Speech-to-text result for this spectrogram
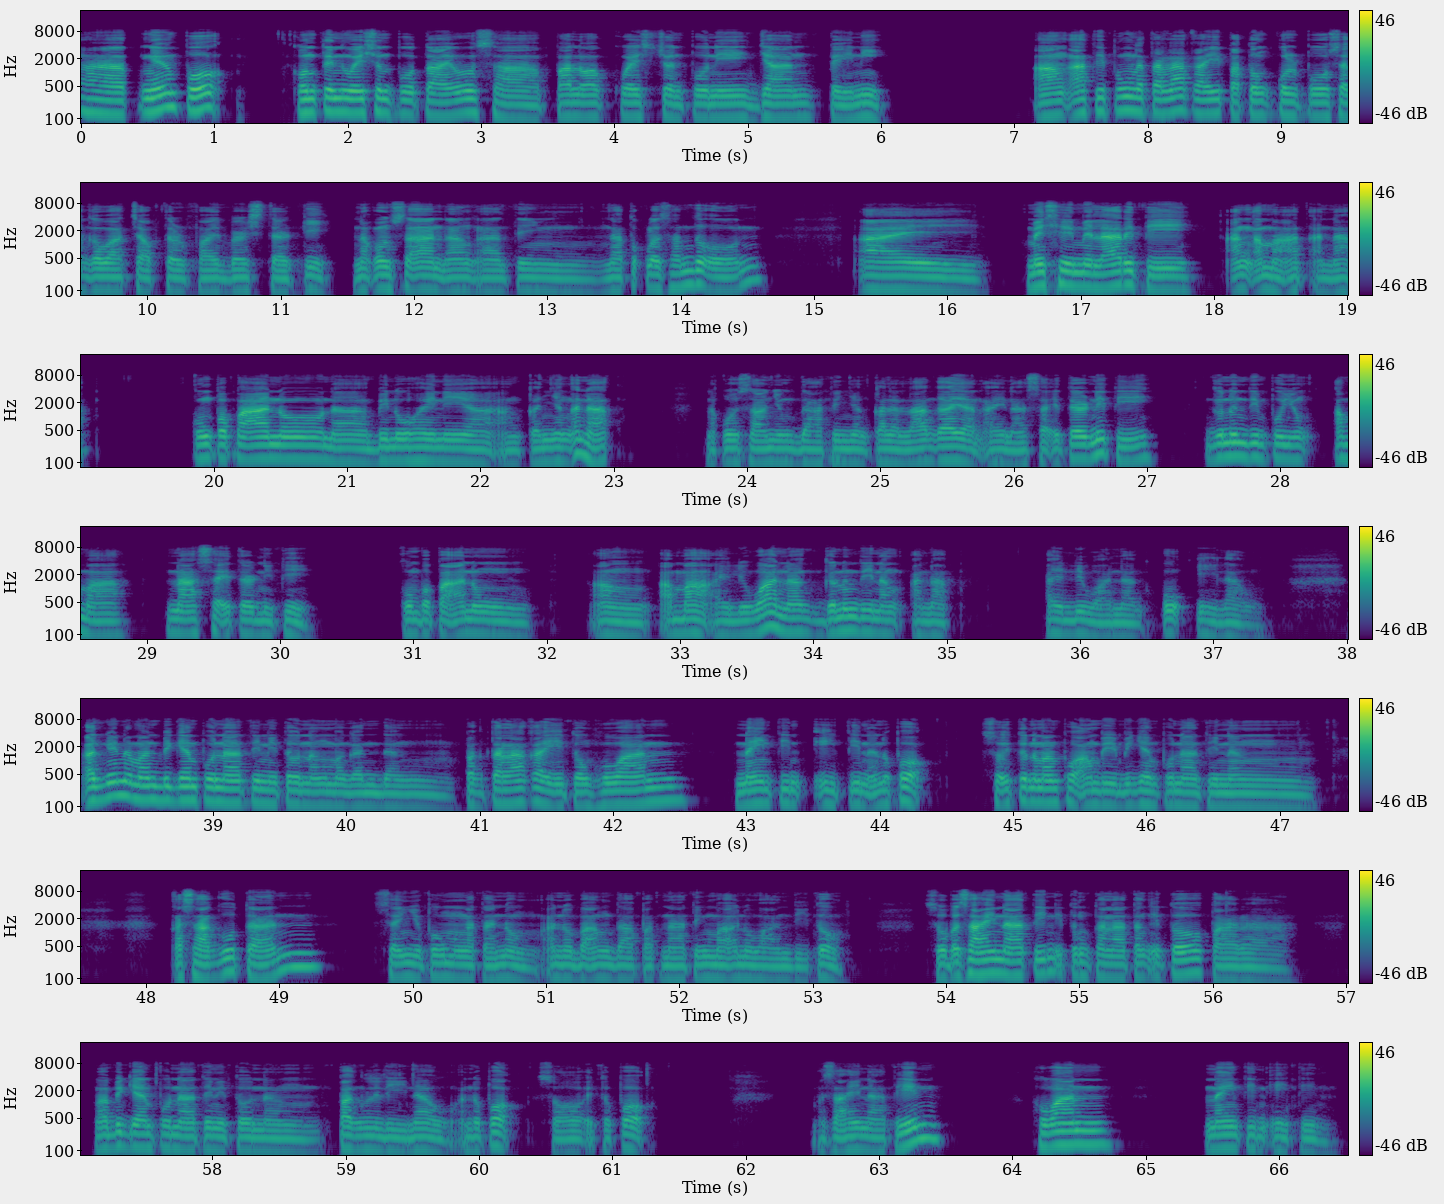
At ngayon po, continuation po tayo sa follow-up question po ni John Penny. Ang ating pong natalakay patungkol po sa Gawa chapter 5 verse 30 na kung saan ang ating natuklasan doon ay may similarity ang ama at anak. Kung papaano na binuhay niya ang kanyang anak na kung saan yung dati niyang kalalagayan ay nasa eternity, ganoon din po yung ama nasa eternity. Kung papaanong ang ama ay liwanag, ganoon din ang anak ay liwanag o ilaw. At ngayon naman, bigyan po natin ito ng magandang pagtalakay itong Juan 19:18 ano po. So ito naman po ang bibigyan po natin ng kasagutan sa inyo pong mga tanong. Ano ba ang dapat nating maunawaan dito? So basahin natin itong talatang ito para mabigyan po natin ito ng paglilinaw. Ano po? So ito po. Basahin natin. Juan 19:18.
